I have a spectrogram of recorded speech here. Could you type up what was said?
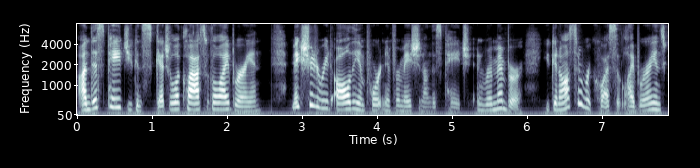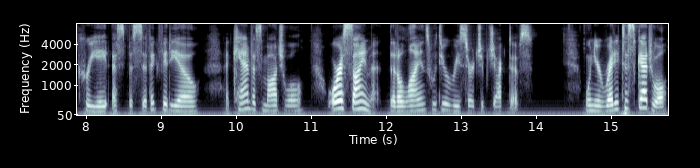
On this page, you can schedule a class with a librarian. Make sure to read all the important information on this page. And remember, you can also request that librarians create a specific video, a Canvas module, or assignment that aligns with your research objectives. When you're ready to schedule,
